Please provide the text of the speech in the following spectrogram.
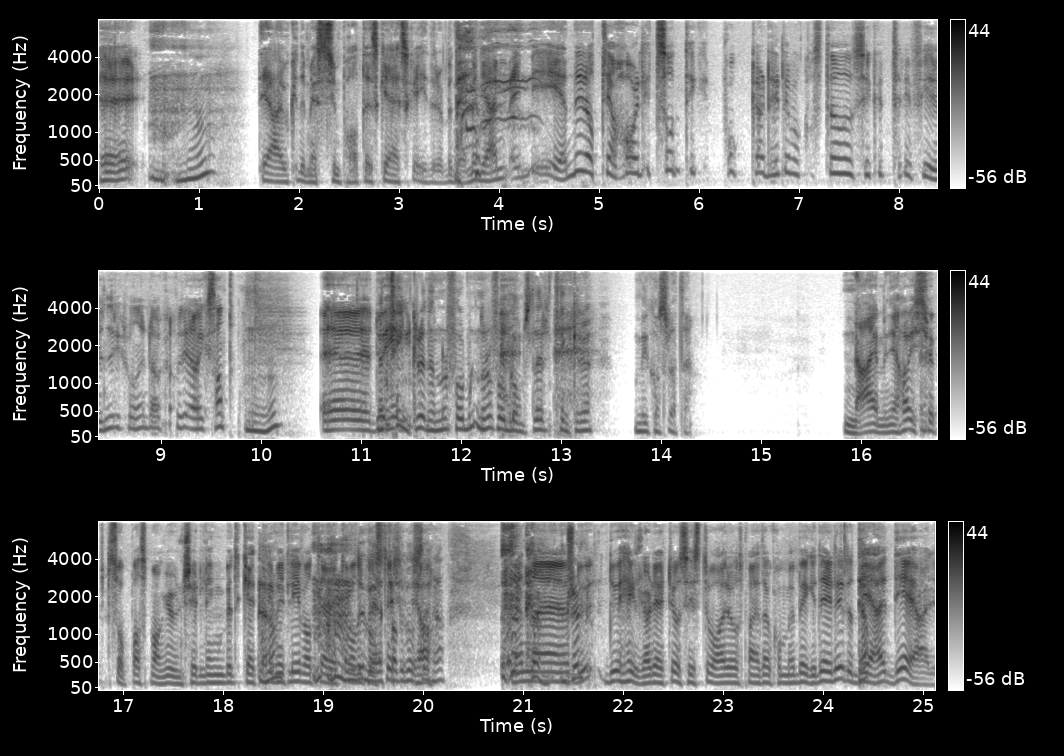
Eh, det er jo ikke det mest sympatiske, jeg skal innrømme det, men jeg, mener at jeg har litt sånn ting, Pokker det, koster det? Sikkert 300-400 kroner da, ja, ikke sant? eh, du. Men tenker du det når du, får, når du får blomster? Tenker du hvor mye koster dette? Nei, men jeg har kjøpt såpass mange unnskyldningbuketter Ja. i mitt liv at jeg vet hva det koster. hva det koster, ja. Men uh, du, du helgarderte jo sist du var hos meg, da kom med begge deler, og det Ja. er, det er,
